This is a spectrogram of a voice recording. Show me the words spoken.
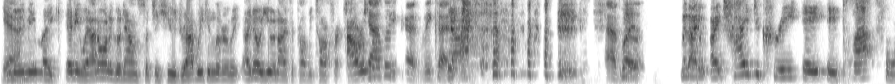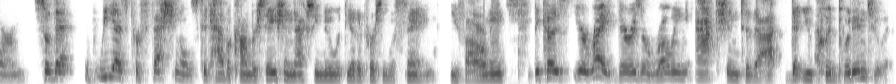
Yeah. You know what I mean? Like, anyway, I don't want to go down such a huge route. We can literally, I know you and I could probably talk for hours yes, about this. We could. We could. Yeah. Absolutely. But, but I, I tried to create a, a platform so that we as professionals could have a conversation and actually knew what the other person was saying. You follow me? Because you're right, there is a rowing action to that that you could put into it.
